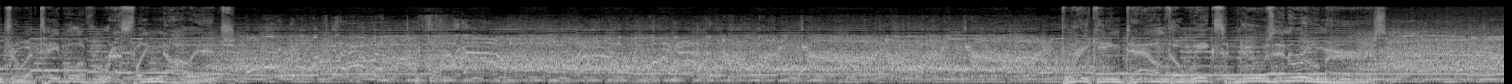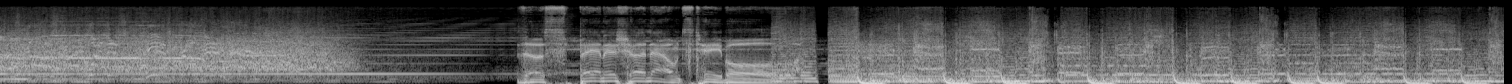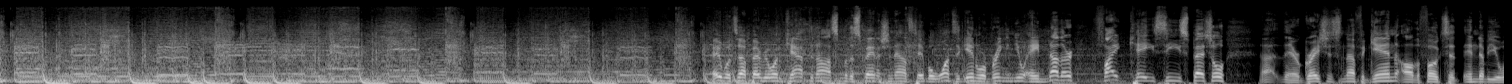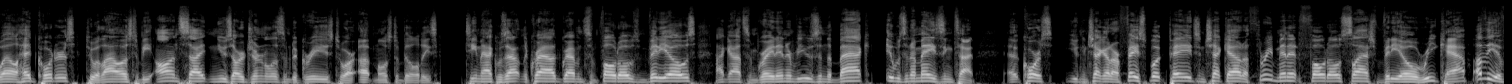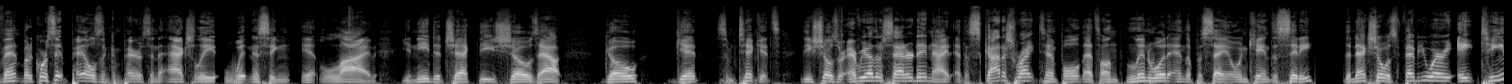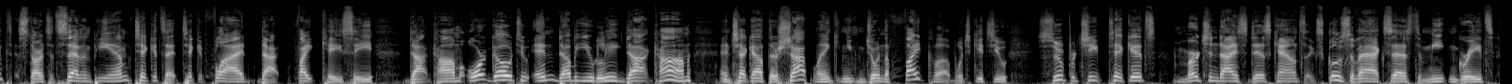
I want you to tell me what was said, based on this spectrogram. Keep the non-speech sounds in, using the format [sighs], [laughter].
Sifting through a table of wrestling knowledge. Breaking down the week's news and rumors. The Spanish Announce Table. What's up, everyone? Captain Awesome of the Spanish Announce Table. Once again, we're bringing you another Fight KC special. Uh, they're gracious enough, again, all the folks at NWL headquarters, to allow us to be on site and use our journalism degrees to our utmost abilities. T Mac was out in the crowd grabbing some photos and videos. I got some great interviews in the back. It was an amazing time. Of course, you can check out our Facebook page and check out a three minute photo slash video recap of the event, but of course, it pales in comparison to actually witnessing it live. You need to check these shows out. Go get some tickets. These shows are every other Saturday night at the Scottish Rite Temple. That's on Linwood and the Paseo in Kansas City. The next show is February 18th. Starts at 7 p.m. Tickets at ticketfly.fightkc.com or go to nwleague.com and check out their shop link and you can join the Fight Club, which gets you super cheap tickets, merchandise discounts, exclusive access to meet and greets.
